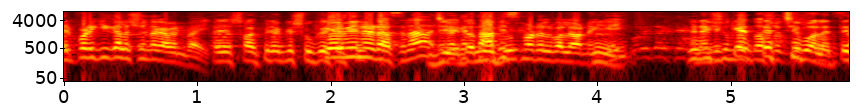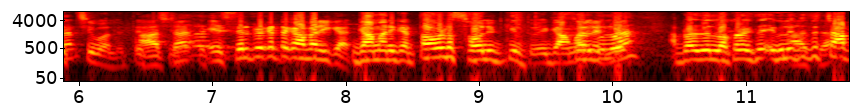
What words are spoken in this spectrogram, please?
এরপরে কি কালেকশন দেখাবেন ভাই? এই যে ছয় ফিট একটা সুকেশ ক্যাবিনেট আছে। না? এটা তাবিজ মডেল বলে অনেকেই। আচ্ছা এই সেলফ ব্রেকারটা গামারি গামারি কাঠ তাও এটা সলিড কিন্তু। এই গামারিগুলো না? আপনারা যদি লক্ষ্য রাখছেন এগুলো কিন্তু আচ্ছা। চাপ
